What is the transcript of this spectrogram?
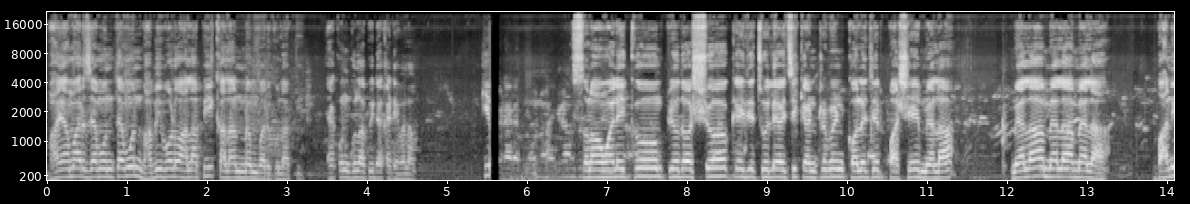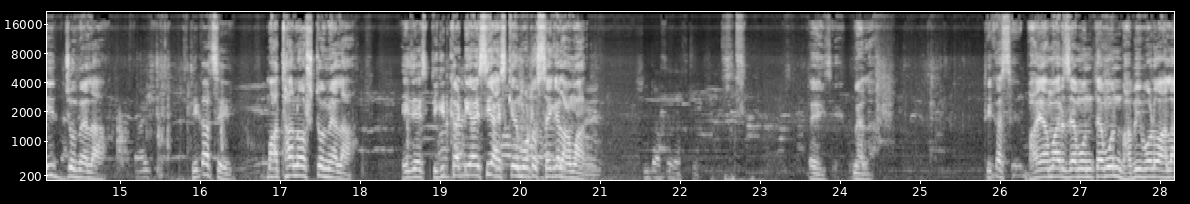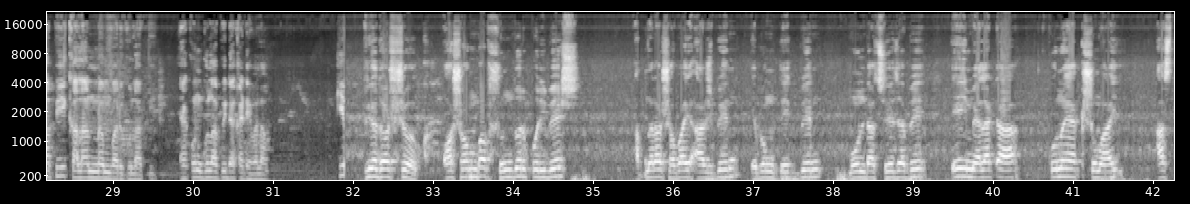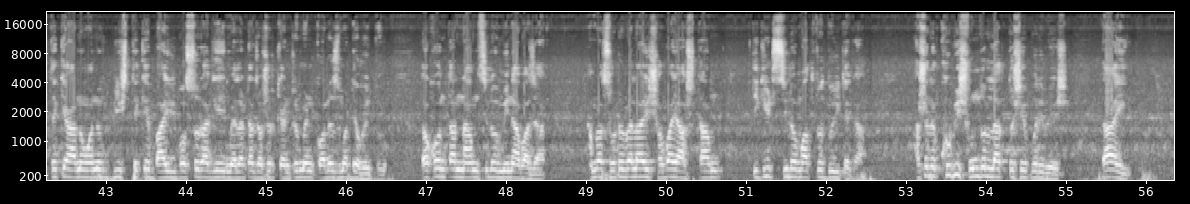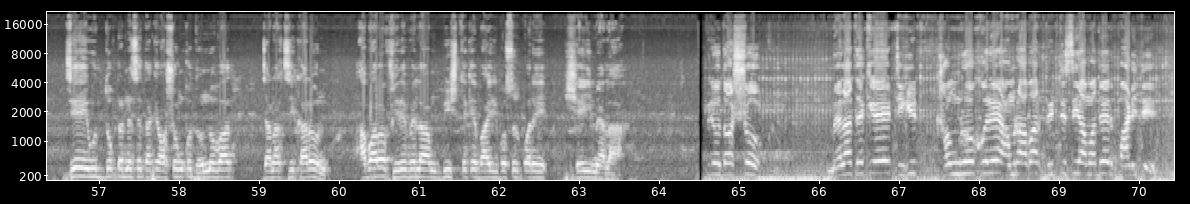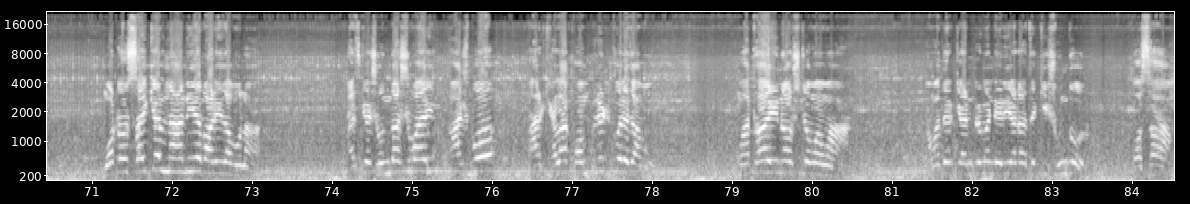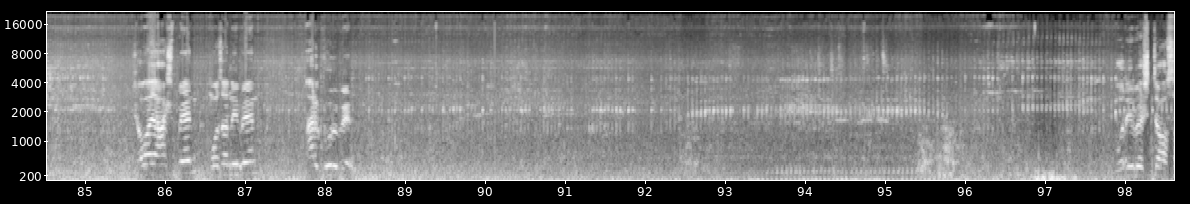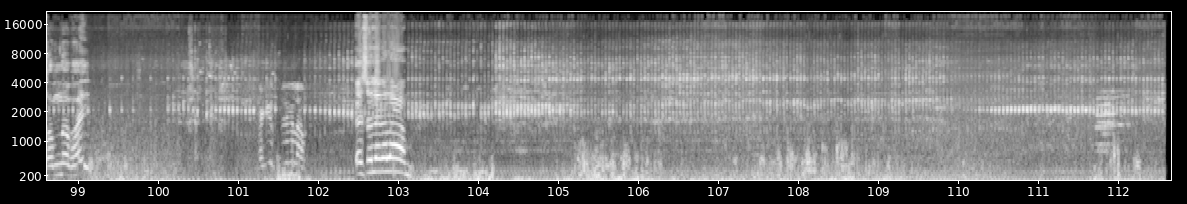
ভাই আমার যেমন তেমন, ভাবি বড় আলাপি, কালার নাম্বার গোলাপি। এখন গোলাপিটা কাটে ফেলাম সালাম আলাইকুম, প্রিয় দর্শক, এই যে চলে আছি ক্যান্টনমেন্ট কলেজের পাশে মেলা। মেলা মেলা মেলা। বাণিজ্য মেলা। ঠিক আছে? মাথা নষ্ট মেলা। এই যে টিকিট কাটিয়ে আইছি, আজকের মোটর সাইকেল আমার। এই যে মেলা। ঠিক আছে? ভাই আমার যেমন তেমন, ভাবি বড় আলাপি, কালার নাম্বার গোলাপি। এখন গোলাপিটা কাটে ফেলাম প্রিয় দর্শক, অসম্ভব সুন্দর পরিবেশ। আপনারা সবাই আসবেন এবং দেখবেন মনটা ছুঁয়ে যাবে। এই মেলাটা কোনো এক সময় আজ থেকে আনুমানিক বিশ থেকে বাইশ বছর আগে এই মেলাটা যশোর ক্যান্টনমেন্ট কলেজ মাঠে হইতো। তখন তার নাম ছিল মিনা বাজার। আমরা ছোটোবেলায় সবাই আসতাম, টিকিট ছিল মাত্র দুই টাকা। আসলে খুবই সুন্দর লাগতো সে পরিবেশ। তাই যে উদ্যোগটা নিয়েছে তাকে অসংখ্য ধন্যবাদ। জানাচ্ছি কারণ আবারও ফিরে পেলাম বিশ থেকে বাইশ বছর পরে সেই মেলা। প্রিয় দর্শক, মেলা থেকে টিকিট সংগ্রহ করে আমরা আবার ফিরতেছি আমাদের বাড়িতে। মোটর সাইকেল না নিয়ে বাড়ি যাব না। আজকে সন্ধ্যার সময় আসব আর খেলা কমপ্লিট করে যাব। মাথাই নষ্ট মামা। আমাদের ক্যান্টনমেন্ট এরিয়াটা যে কি সুন্দর, অসাম। সবাই আসবেন, মজা নেবেন আর ঘুরবেন। পরিবেশটা অসাম না ভাই? চলে গেলাম। এ চলে গেলাম।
